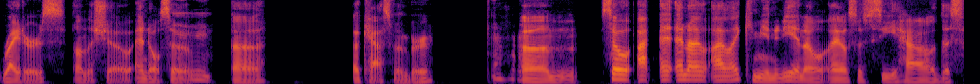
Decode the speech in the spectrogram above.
writers on the show and also Mhm, uh a cast member. mhm. Um so I and I I like community and I I also see how this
